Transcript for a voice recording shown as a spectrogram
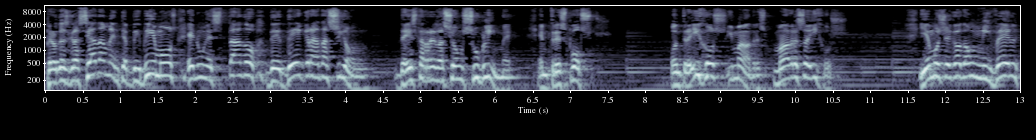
Pero desgraciadamente vivimos en un estado de degradación de esta relación sublime entre esposos, o entre hijos y madres, madres e hijos. Y hemos llegado a un nivel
